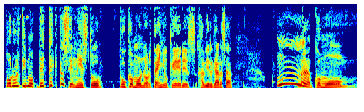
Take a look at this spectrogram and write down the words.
Por último, ¿detectas en esto, tú como norteño que eres, Javier Garza, un como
